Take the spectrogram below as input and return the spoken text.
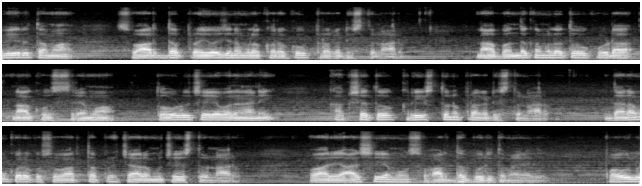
వీరు తమ స్వార్థ ప్రయోజనముల కొరకు ప్రకటిస్తున్నారు. నా బంధకములతో కూడా నాకు శ్రమ తోడు చేయవలనని కక్షతో క్రీస్తును ప్రకటిస్తున్నారు. ధనం కొరకు స్వార్థ ప్రచారము చేస్తున్నారు. వారి ఆశయము స్వార్థపూరితమైనది. పౌలు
